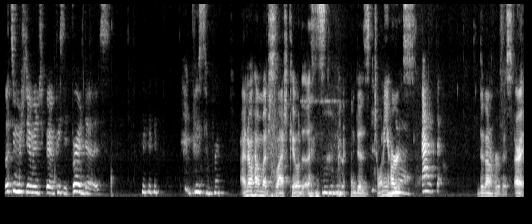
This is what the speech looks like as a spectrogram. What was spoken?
let's see how much damage a piece of bread does. Piece of bread. I know how much slash kill does. it does 20 hearts. Ah, that- Did that on purpose. Alright.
